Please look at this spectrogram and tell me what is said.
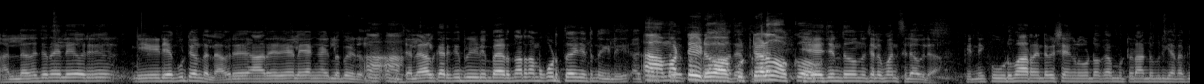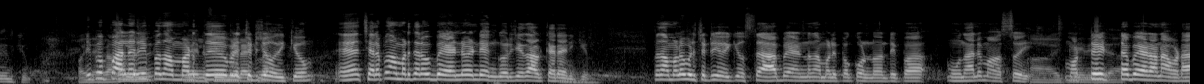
നല്ലതെന്ന് വെച്ചിട്ടുണ്ടെങ്കിൽ ഒരു മീഡിയം കുട്ടിയുണ്ടല്ലോ ഒരു ആറ് ഏഴ് ചില ആൾക്കാർക്ക് ബ്രീഡിംഗ് പേരെന്ന് പറഞ്ഞാൽ നമുക്ക് കൊടുത്തു കഴിഞ്ഞിട്ടുണ്ടെങ്കിൽ മുട്ട ഇടുവോ? കുട്ടികളെ നോക്കുവോ? ഏജ് ഉണ്ടെന്നൊന്നും ചിലപ്പോൾ മനസ്സിലാവില്ല പിന്നെ കൂട് മാറുന്നതിന്റെ വിഷയങ്ങൾ കൊണ്ടൊക്കെ മുട്ടിടാണ്ട് പിടിക്കാനൊക്കെ ഇരിക്കും. ഇപ്പൊ പലരും ഇപ്പൊ നമ്മുടെ അടുത്ത് വിളിച്ചിട്ട് ചോദിക്കും. ഏഹ് ചിലപ്പോൾ നമ്മുടെ ചിലപ്പോൾ ബേണിന് വേണ്ടി എൻക്വയറി ചെയ്ത ആൾക്കാരായിരിക്കും. ഇപ്പൊ നമ്മൾ വിളിച്ചിട്ട് ചോദിക്കും ഉസ്താ ആ ബേഡിനെ നമ്മളിപ്പോ കൊണ്ടുവന്നിട്ട് ഇപ്പൊ മൂന്നാൽ മാസമായി. മുട്ട ഇട്ട ബേഡാണ് അവിടെ.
